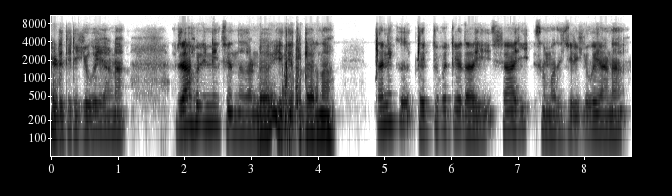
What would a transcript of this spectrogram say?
എടുത്തിരിക്കുകയാണ്. രാഹുലിനെ ചെന്ന് കണ്ട് ഇതേ തുടർന്ന് തനിക്ക് തെറ്റുപറ്റിയതായി ഷാരി സമ്മതിച്ചിരിക്കുകയാണ്.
